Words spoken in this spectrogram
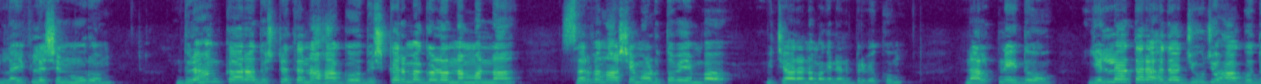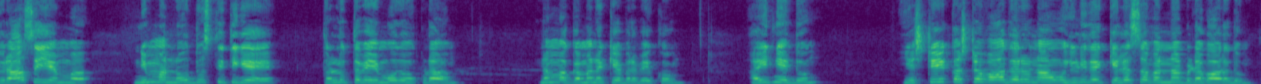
ಲೈಫ್ ಲೆಷನ್ ಮೂರು. ದುರಹಂಕಾರ, ದುಷ್ಟತನ ಹಾಗೂ ದುಷ್ಕರ್ಮಗಳು ನಮ್ಮನ್ನು ಸರ್ವನಾಶ ಮಾಡುತ್ತವೆ ಎಂಬ ವಿಚಾರ ನಮಗೆ ನೆನಪಿರಬೇಕು. ನಾಲ್ಕನೇದು, ಎಲ್ಲ ತರಹದ ಜೂಜು ಹಾಗೂ ದುರಾಸೆ ಎಂಬ ನಿಮ್ಮನ್ನು ದುಸ್ಥಿತಿಗೆ ತಳ್ಳುತ್ತವೆ ಎಂಬುದು ಕೂಡ ನಮ್ಮ ಗಮನಕ್ಕೆ ಬರಬೇಕು. ಐದನೇದು, ಎಷ್ಟೇ ಕಷ್ಟವಾದರೂ ನಾವು ಹಿಡಿದ ಕೆಲಸವನ್ನು ಬಿಡಬಾರದು.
